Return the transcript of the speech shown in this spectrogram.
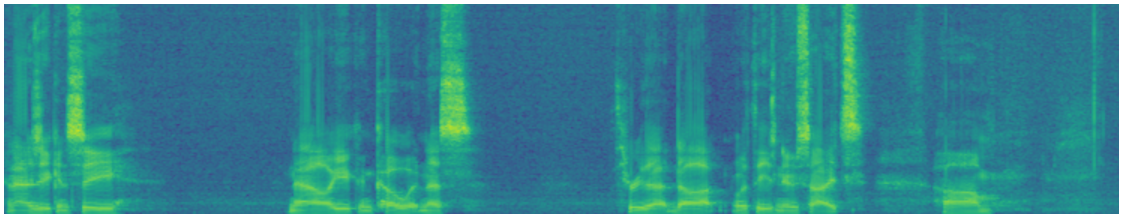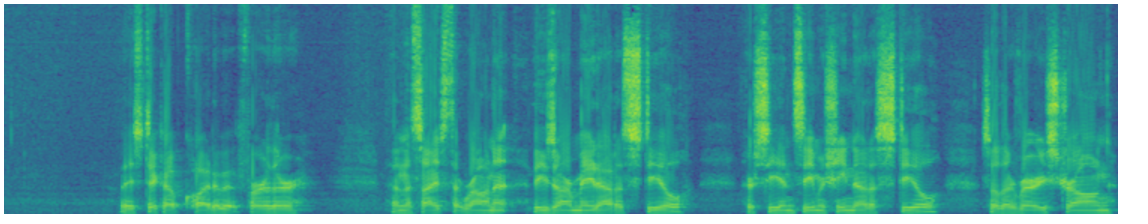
And as you can see, now you can co-witness through that dot with these new sights. Um, they stick up quite a bit further than the sights that were on it. These are made out of steel. They're CNC machined out of steel, so they're very strong.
